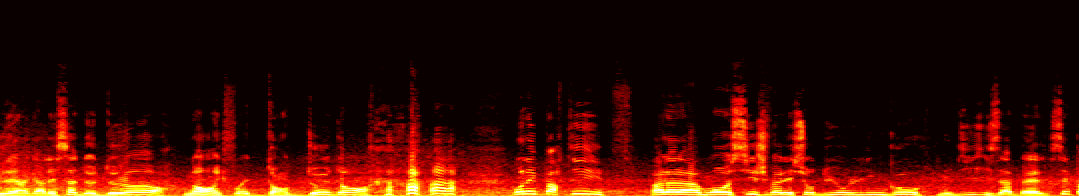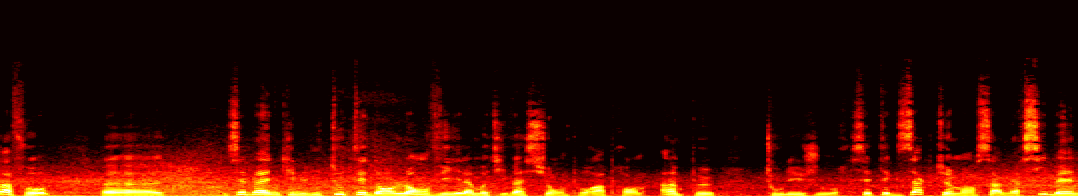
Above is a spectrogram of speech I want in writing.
Vous allez regarder ça de dehors? Non, il faut être dans dedans. On est parti. Ah là là, moi aussi je vais aller sur Duolingo, nous dit Isabelle. C'est pas faux. Euh, c'est Ben qui nous dit tout est dans l'envie la motivation pour apprendre un peu tous les jours. C'est exactement ça. Merci Ben.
